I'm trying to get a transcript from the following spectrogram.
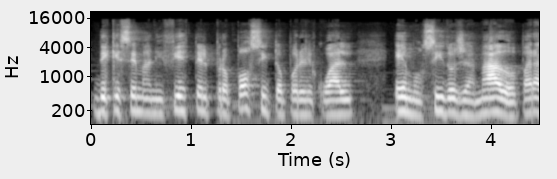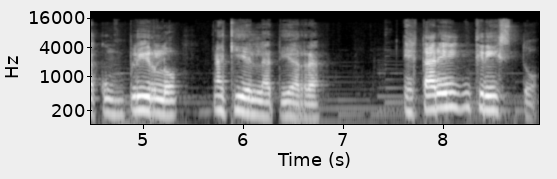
de que se manifieste el propósito por el cual hemos sido llamados para cumplirlo aquí en la tierra. Estar en Cristo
